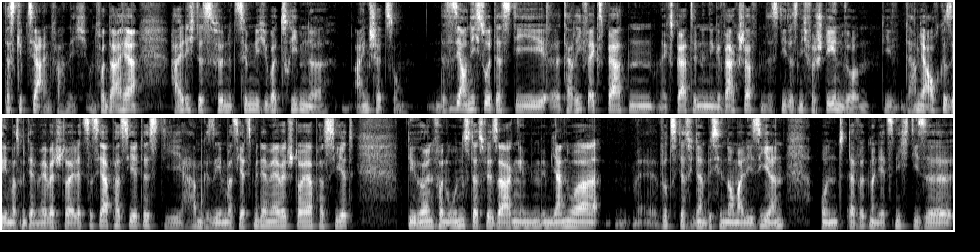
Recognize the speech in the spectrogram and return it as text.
Das gibt's ja einfach nicht. Und von daher halte ich das für eine ziemlich übertriebene Einschätzung das ist ja auch nicht so, dass die äh, Tarifexperten und Expertinnen in den Gewerkschaften, dass die das nicht verstehen würden. Die, die haben ja auch gesehen, was mit der Mehrwertsteuer letztes Jahr passiert ist. Die haben gesehen, was jetzt mit der Mehrwertsteuer passiert die hören von uns, dass wir sagen, im, im Januar äh, wird sich das wieder ein bisschen normalisieren. Und da wird man jetzt nicht diese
